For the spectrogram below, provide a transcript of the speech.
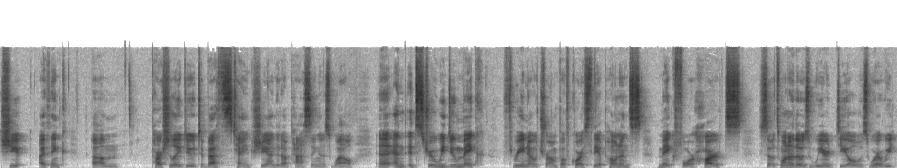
she, I think, um, partially due to Beth's tank, she ended up passing as well. Uh, and it's true, we do make three no trump. Of course, the opponents make four hearts. So it's one of those weird deals where we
